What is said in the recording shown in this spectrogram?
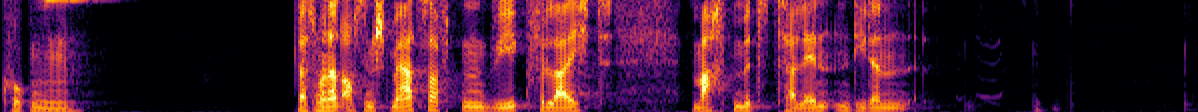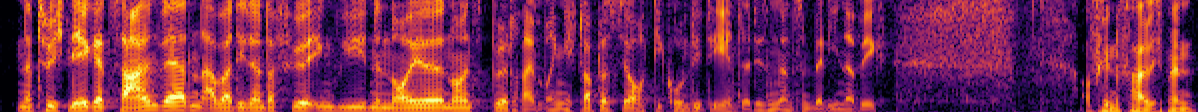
gucken, dass man dann auch den schmerzhaften Weg vielleicht macht mit Talenten, die dann natürlich leger zahlen werden, aber die dann dafür irgendwie eine neue, neuen Spirit reinbringen. Ich glaube, das ist ja auch die Grundidee hinter diesem ganzen Berliner Weg. Auf jeden Fall. Ich meine,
